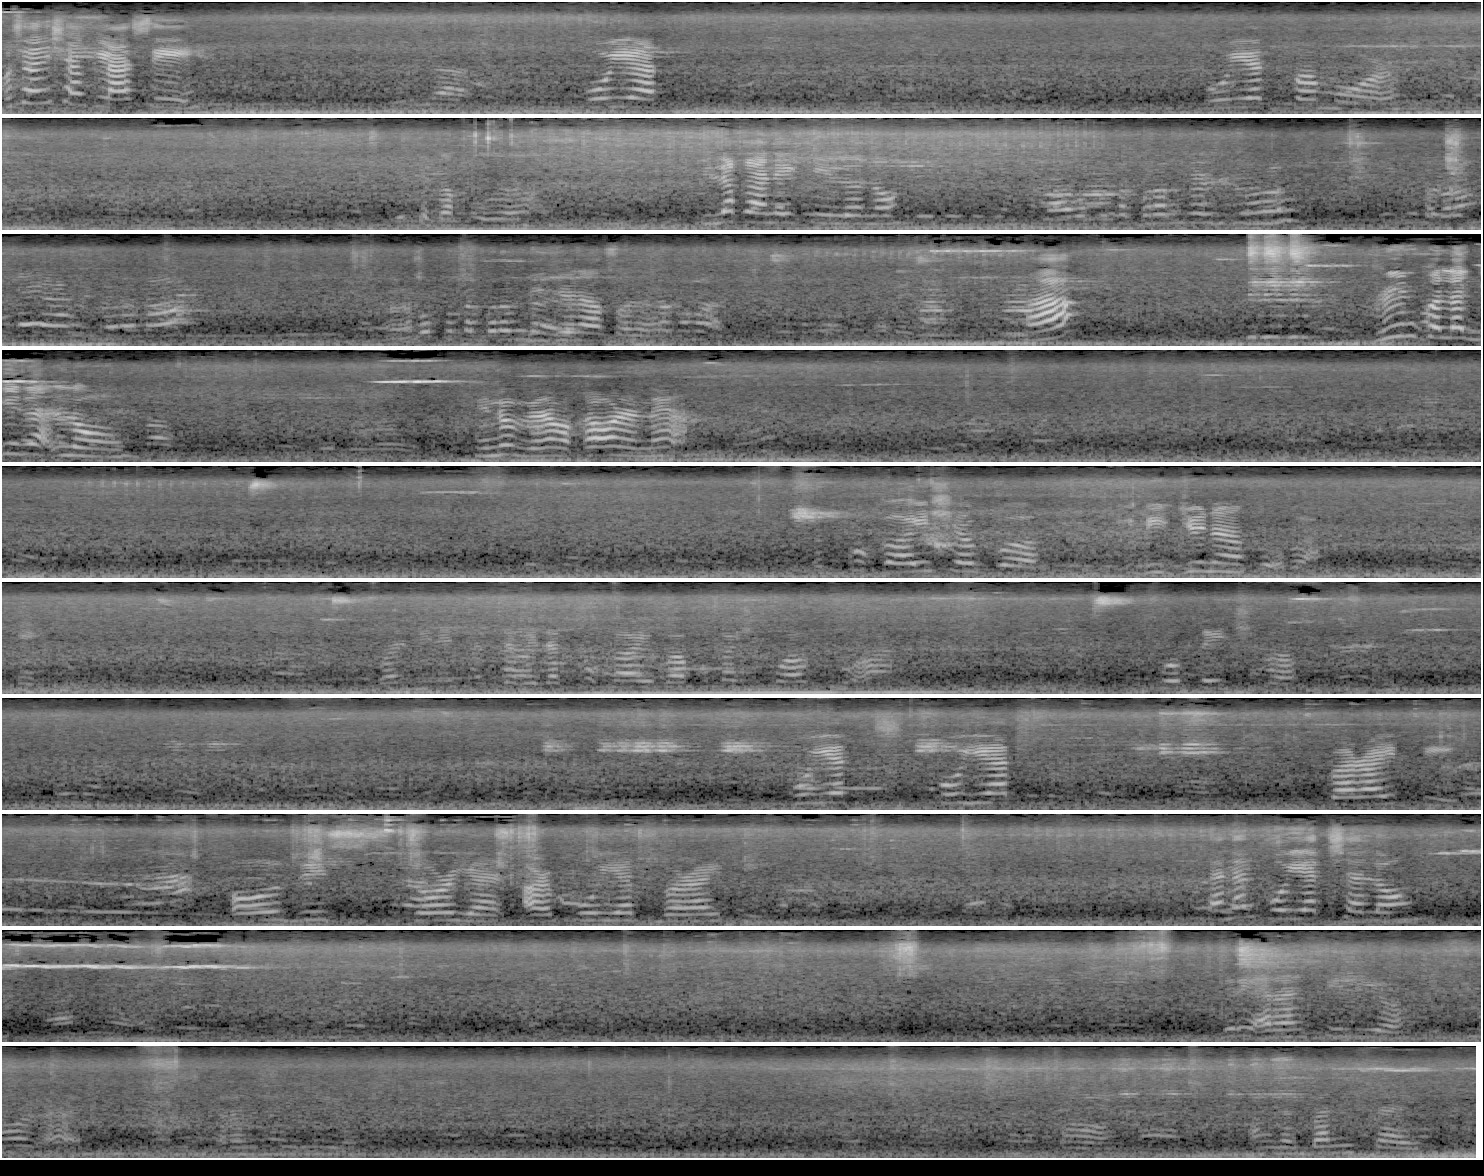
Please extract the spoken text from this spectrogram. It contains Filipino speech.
O saan siyang klase? Puyat. Puyat pa more. Ito ba po? Pila ka na kilo, no? Video na ako lang. Ha? Green pala ginalong. Hinog na, makaon na na. Pagko kayo siya ba? I-video na ako ba? Okay. One minute, magsabi. Dagko kayo ba? Kuwag ko ah. Footage ba? Puyat, puyat variety. All these durian are puyat variety. Tanan puyat siya long. Diri arancillo, small uh, arancillo. Oh, ang nagbansay.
